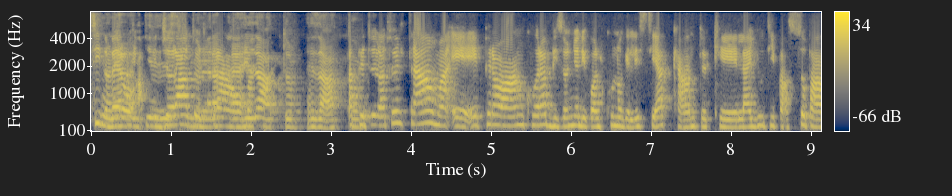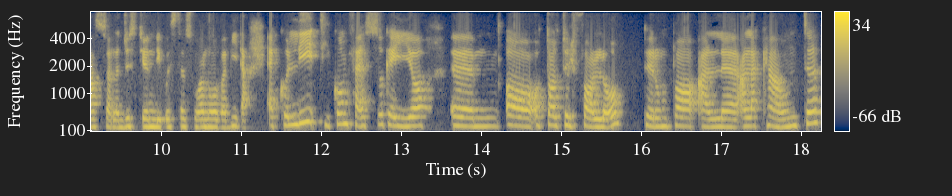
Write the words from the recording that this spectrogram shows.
sì, non Vero, ha peggiorato il trauma. esatto, esatto. Ha peggiorato il trauma e, e, però ha ancora bisogno di qualcuno che le stia accanto e che l'aiuti passo passo alla gestione di questa sua nuova vita. Ecco, lì ti confesso che io ehm, ho, ho, tolto il follow per un po' al, all'account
